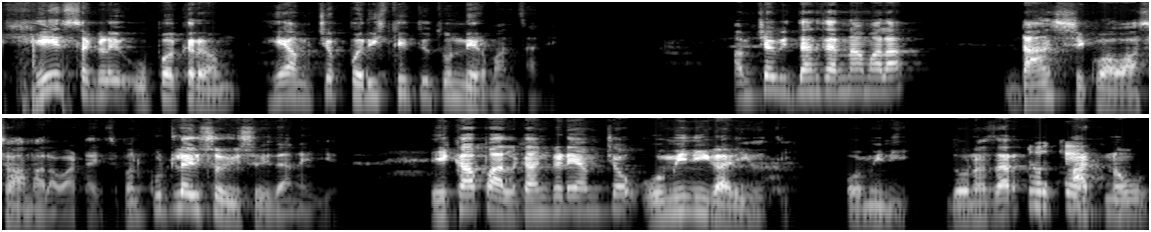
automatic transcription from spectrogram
हे सगळे उपक्रम हे आमच्या परिस्थितीतून निर्माण झाले. आमच्या विद्यार्थ्यांना आम्हाला डान्स शिकवावा असं आम्हाला वाटायचं. पण कुठल्याही सोयी-सुविधा नाहीये. एका पालकांकडे आमच्या ओमिनी गाडी होती. ओमिनी दोन हजार आठ नऊ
